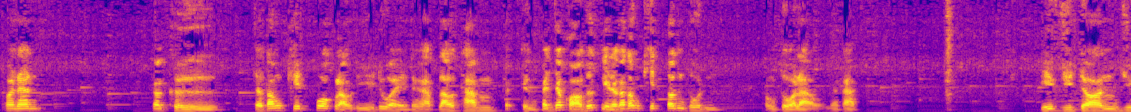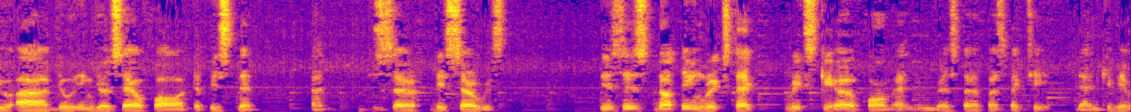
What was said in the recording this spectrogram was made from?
เพราะนั้นก็คือจะต้องคิดพวกเหล่านี้ด้วยนะครับ เราทำถึงเป็นเจ้าของธุรกิจแล้วก็ต้องคิดต้นทุนของตัวเรานะครับ if you don't you are doing yourself for the business a disservice this is nothing risk take riskier from an investor perspective than giving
